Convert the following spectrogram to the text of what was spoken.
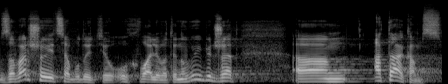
завершується, будуть ухвалювати новий бюджет. Ем, Атакамс.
